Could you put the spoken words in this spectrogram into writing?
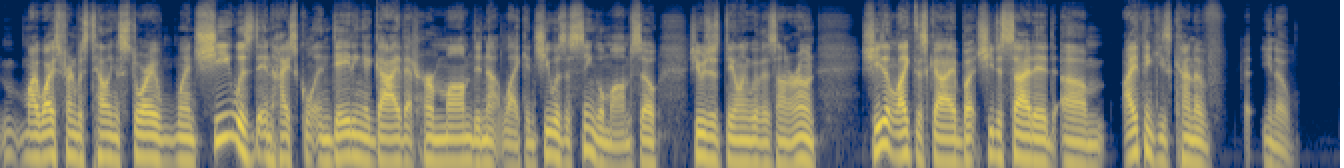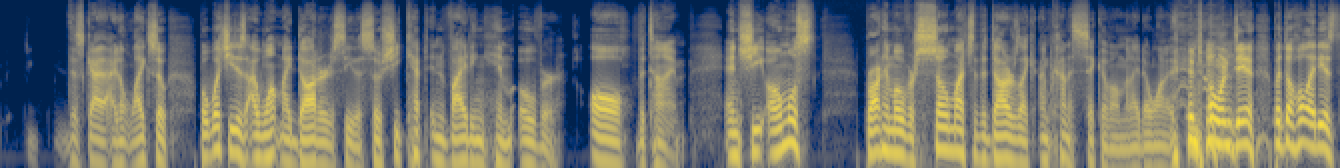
my wife's friend was telling a story when she was in high school and dating a guy that her mom did not like, and she was a single mom, so she was just dealing with this on her own. She didn't like this guy, but she decided, um, I think he's kind of, you know, this guy I don't like. So, but what she does, I want my daughter to see this. So she kept inviting him over all the time. And she almost brought him over so much that the daughter was like, I'm kind of sick of him and I don't want to don't want to date him. But the whole idea is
